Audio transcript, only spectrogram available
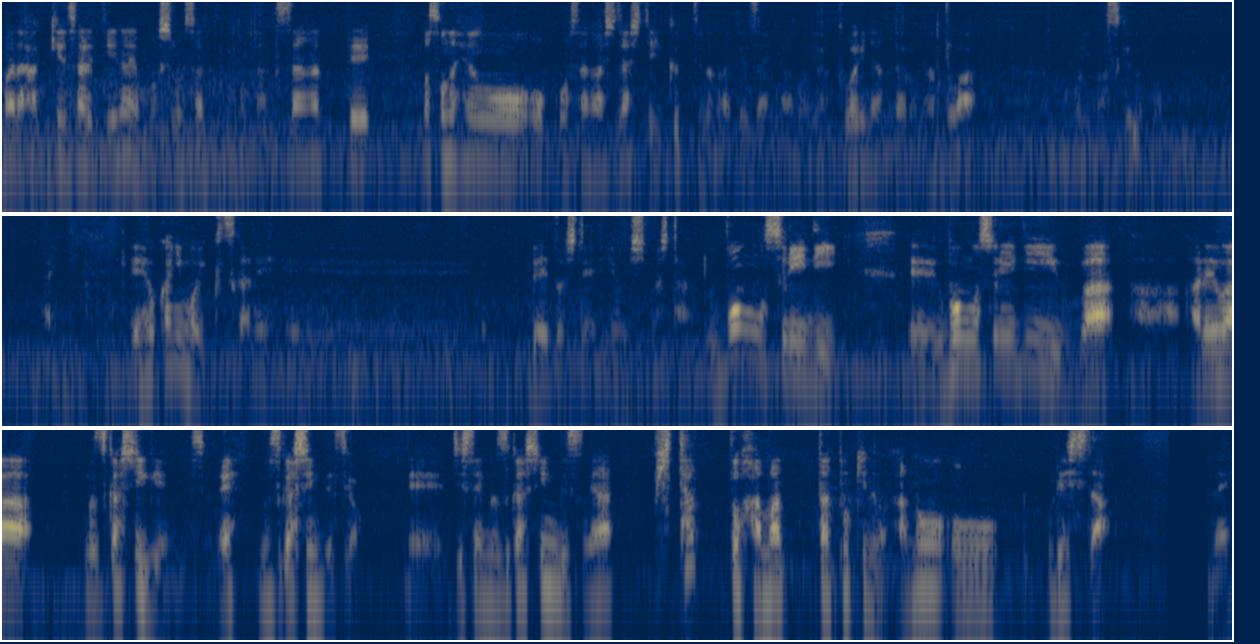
まだ発見されていない面白さっていうのもたくさんあって、まあ、その辺をこう探し出していくっていうのがデザイナーの役割なんだろうなとは思いますけども。え他にもいくつかね、えー、例として用意しました。ウボンゴ 3D。えー、ウボンゴ 3D はあ、あれは難しいゲームですよね。難しいんですよ。えー、実際難しいんですが、ピタッとはまった時のあの嬉しさ。ね。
